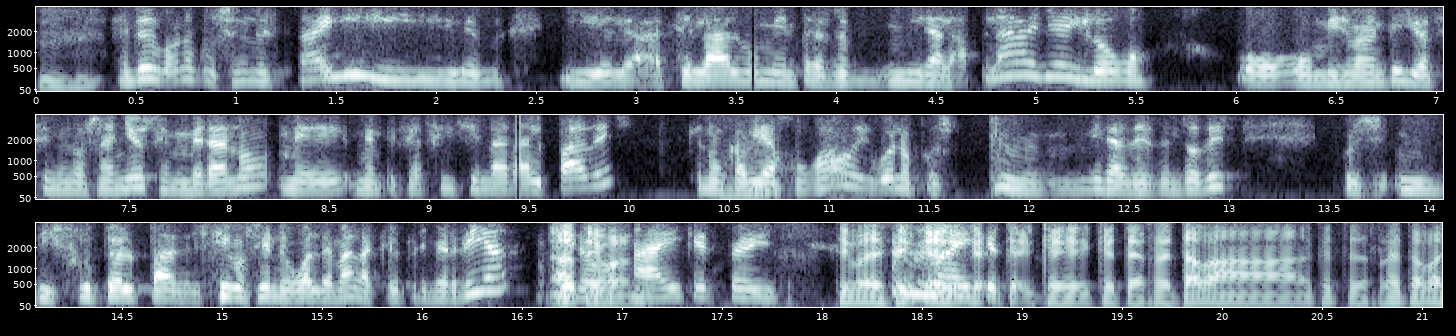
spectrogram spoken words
Entonces, bueno, pues él está ahí y, él hace el álbum mientras mira la playa y luego, o, o mismamente yo hace unos años en verano me, me empecé a aficionar al padre, que nunca había jugado y bueno, pues mira, desde entonces pues mm, disfruto el padre. Sigo siendo igual de mala que el primer día, ah, pero ahí que estoy. Te iba a decir que, que, te retaba, que te retaba.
